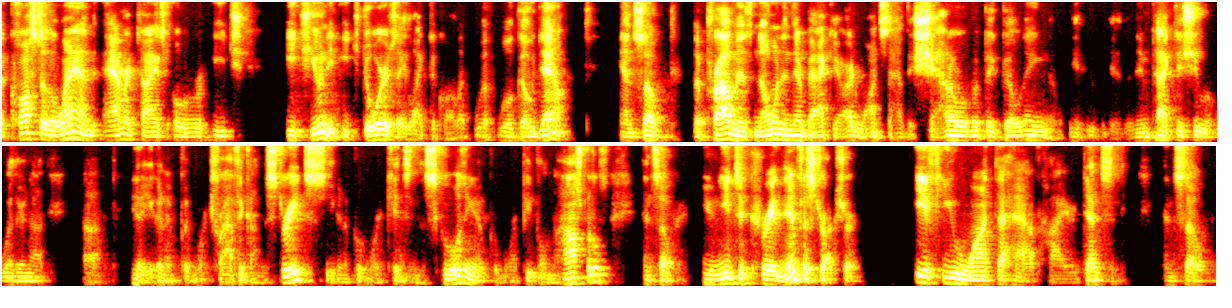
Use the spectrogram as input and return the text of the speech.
the cost of the land amortized over each, each unit, each door, as they like to call it, will, will go down. And so the problem is no one in their backyard wants to have the shadow of a big building, an impact issue of whether or not, uh, you know, you're gonna put more traffic on the streets, you're gonna put more kids in the schools, you're gonna put more people in the hospitals. And so you need to create an infrastructure if you want to have higher density. And so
